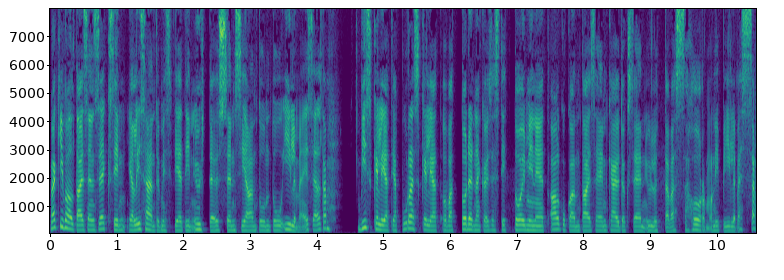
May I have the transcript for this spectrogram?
Väkivaltaisen seksin ja lisääntymisvietin yhteys sen sijaan tuntuu ilmeiseltä. Viskelijät ja pureskelijat ovat todennäköisesti toimineet alkukantaiseen käytökseen yllyttävässä hormonipilvessä.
